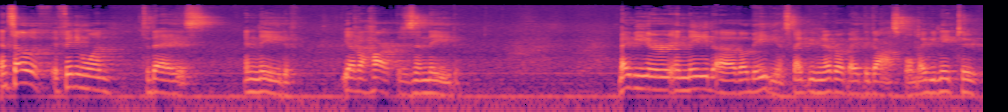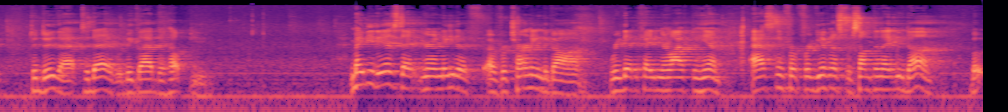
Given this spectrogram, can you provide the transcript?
And so, if, if anyone today is in need, if you have a heart that is in need, maybe you're in need of obedience. Maybe you've never obeyed the gospel. Maybe you need to, to do that today. We'd be glad to help you. Maybe it is that you're in need of, of returning to God, rededicating your life to Him. asking for forgiveness for something that you've done. But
